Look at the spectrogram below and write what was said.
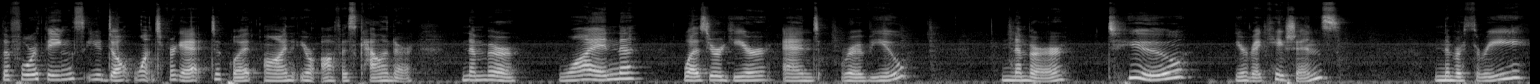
The four things you don't want to forget to put on your office calendar. Number one was your year end review. Number two, your vacations. Number three,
